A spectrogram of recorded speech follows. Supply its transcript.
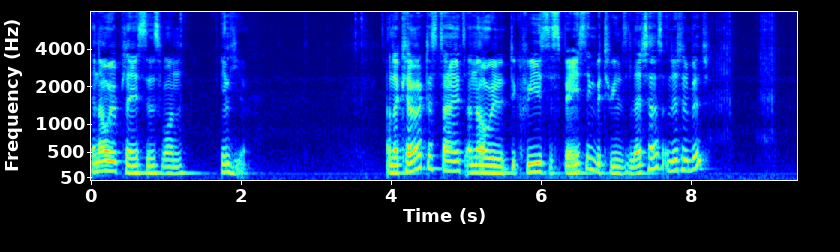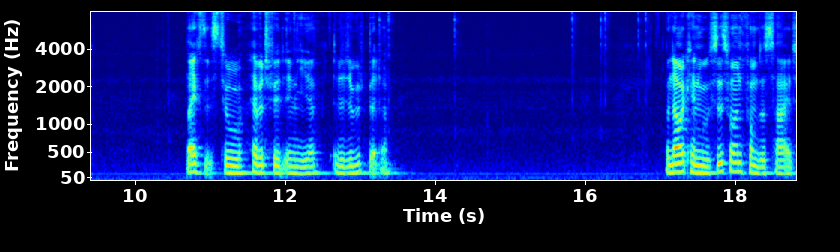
And I will place this one in here. Under character styles, I now will decrease the spacing between the letters a little bit. Like this, to have it fit in here a little bit better. And now I can move this one from the side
